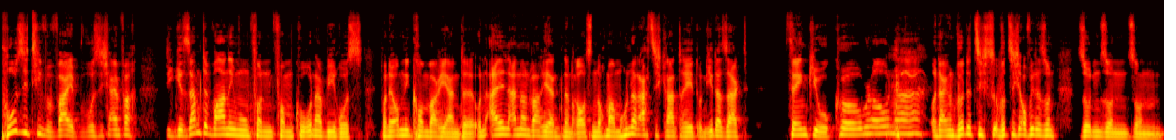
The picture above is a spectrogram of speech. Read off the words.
positive Vibe, wo sich einfach die gesamte Wahrnehmung von, vom Coronavirus, von der Omikron-Variante und allen anderen Varianten da draußen nochmal um 180 Grad dreht und jeder sagt, Thank you, Corona. Und dann wird sich, wird sich auch wieder so ein, so ein, so ein, so ein,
